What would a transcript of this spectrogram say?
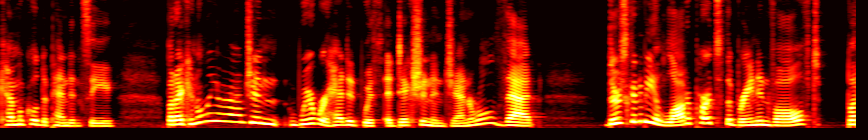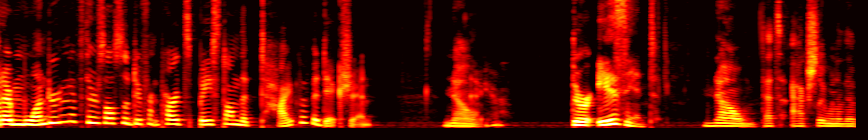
chemical dependency, but I can only imagine where we're headed with addiction in general that there's going to be a lot of parts of the brain involved, but I'm wondering if there's also different parts based on the type of addiction. No. There isn't. No, that's actually one of the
